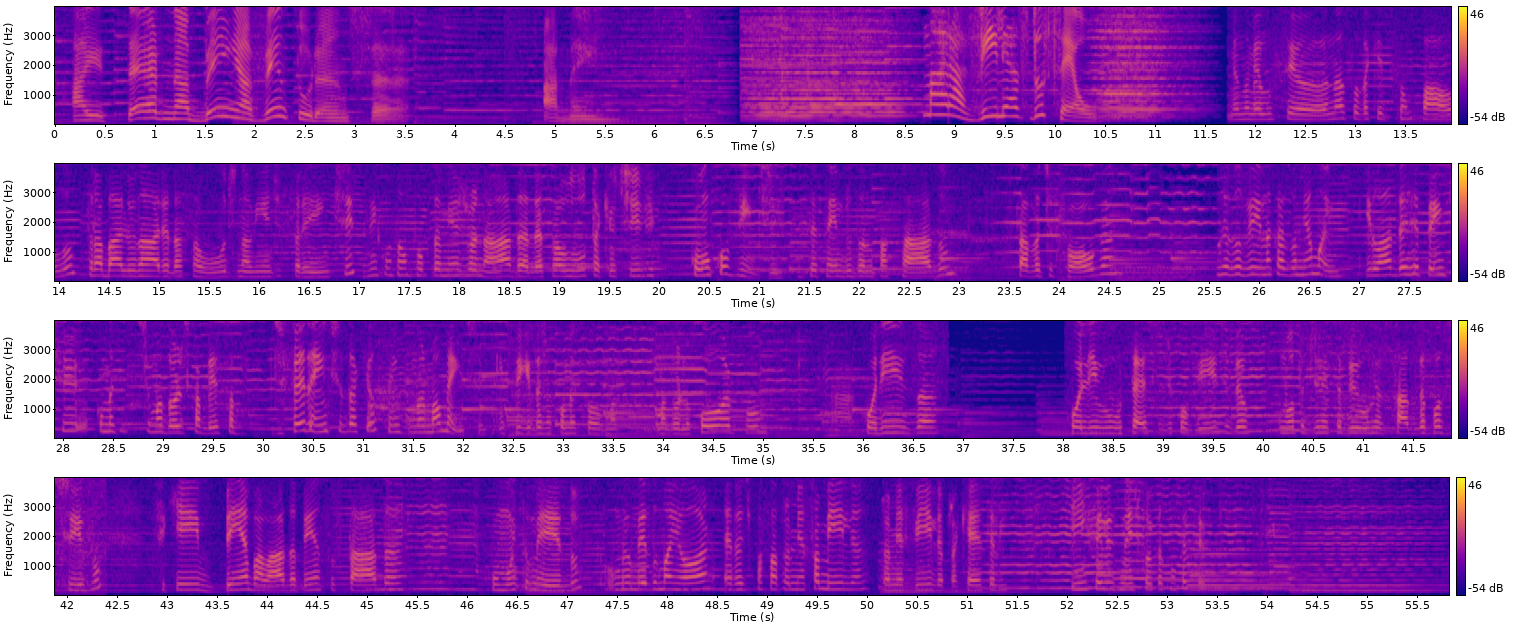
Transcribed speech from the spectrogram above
a eterna bem-aventurança. Amém. Maravilhas do céu. Meu nome é Luciana, sou daqui de São Paulo, trabalho na área da saúde, na linha de frente. Vim contar um pouco da minha jornada, dessa luta que eu tive com o Covid. Em setembro do ano passado, estava de folga, resolvi ir na casa da minha mãe. E lá, de repente, comecei a sentir uma dor de cabeça diferente da que eu sinto normalmente. Em seguida já começou uma, uma dor no corpo, a coriza. Colhi o teste de Covid, deu, no outro dia recebi o resultado, deu positivo. Fiquei bem abalada, bem assustada, com muito medo. O meu medo maior era de passar para minha família, para minha filha, para Kathleen. E infelizmente foi o que aconteceu.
